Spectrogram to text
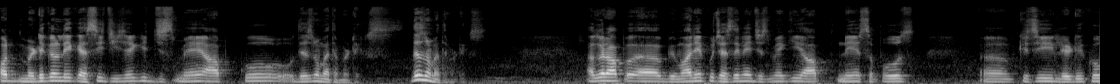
और मेडिकल एक ऐसी चीज़ है कि जिसमें आपको there no mathematics there no mathematics अगर आप बीमारियाँ कुछ ऐसे नहीं जिसमें कि आपने सपोज़ किसी लेडी को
